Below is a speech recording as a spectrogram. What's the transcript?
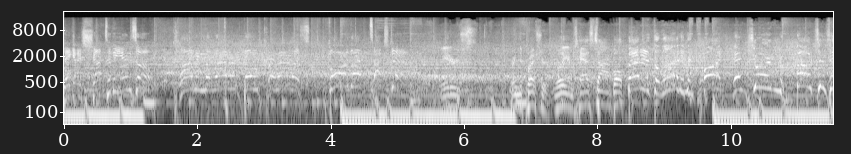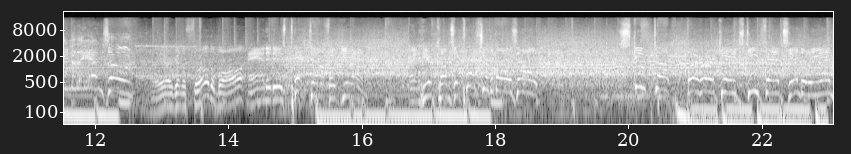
taking a shot to the end zone. Climbing the ladder, Beau Corrales for the touchdown. Raiders bring the pressure. Williams has time. Ball batted at the line and then caught. And Jordan bounces into the end zone. They are going to throw the ball, and it is picked off again. And here comes the pressure. The ball's out. Scooped up by Hurricanes defense into the end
